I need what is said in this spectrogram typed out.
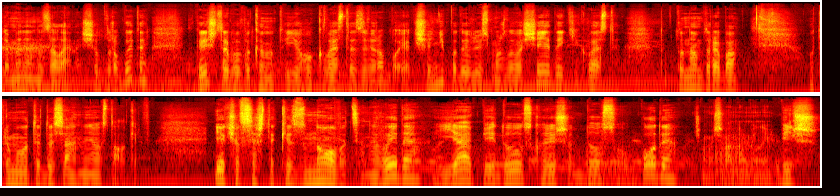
для мене не зелене. Щоб зробити, скоріше треба виконати його квести з звіробой. Якщо ні, подивлюсь, можливо, ще є деякі квести. Тобто нам треба отримувати досягнення у сталкерів. Якщо все ж таки знову це не вийде, я піду скоріше до свободи. Чомусь вона мені більш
